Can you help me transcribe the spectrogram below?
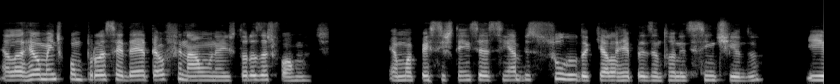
ela realmente comprou essa ideia até o final, né, de todas as formas. É uma persistência assim absurda que ela representou nesse sentido. E,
